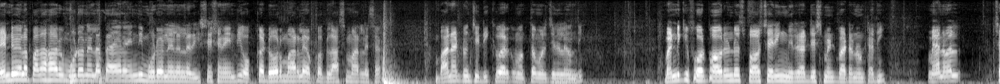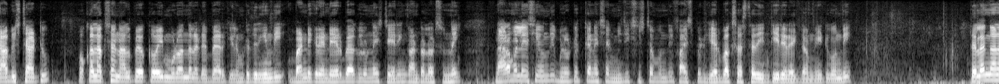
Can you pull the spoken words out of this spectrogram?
రెండు వేల పదహారు మూడో నెల తయారైంది మూడో నెలల రిజిస్ట్రేషన్ అయింది. ఒక్క డోర్ మారలే ఒక్క గ్లాస్ మారలే సార్. బానట్ నుంచి డిక్కి వరకు మొత్తం ఒరిజినల్ ఉంది. బండికి four power windows power steering mirror adjustment button ఉంటుంది. మాన్యువల్ చాబీ స్టార్టు. ఒక లక్ష నలభై ఒక్క వెయ్యి మూడు వందల డెబ్బై ఆరు కిలోమీటర్ తిరిగింది. బండికి రెండు ఎయిర్ బ్యాగులు ఉన్నాయి స్టీరింగ్ కంట్రోలర్స్ ఉన్నాయి. నార్మల్ ఏసీ ఉంది బ్లూటూత్ కనెక్షన్ మ్యూజిక్ సిస్టమ్ ఉంది. ఫైవ్ స్పీడ్ గేర్ బాక్స్ వస్తుంది ఇంటీరియర్ ఎగ్దాం నీట్గా ఉంది. తెలంగాణ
